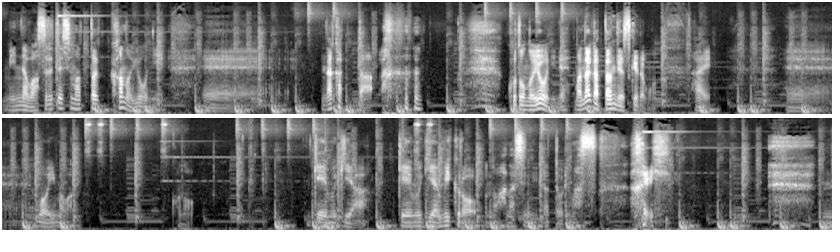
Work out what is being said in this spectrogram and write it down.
うみんな忘れてしまったかのように、えー、なかった ことのようにね、まあなかったんですけども、はい。えー、もう今は、この、ゲームギア、ゲームギアミクロの話になっております。はい。うん。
